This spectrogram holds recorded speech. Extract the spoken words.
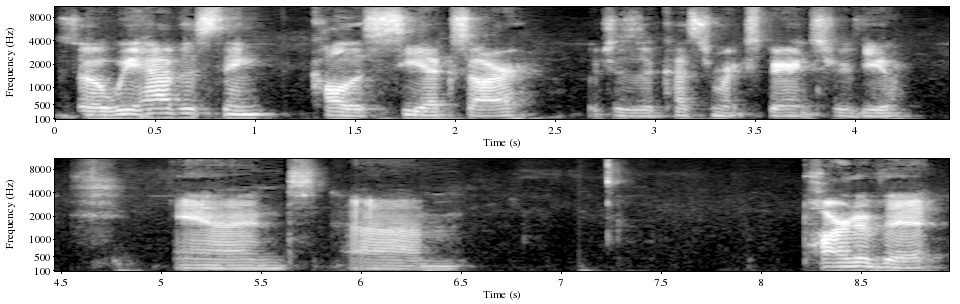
So we have this thing called a CXR, which is a customer experience review, and um, part of it.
